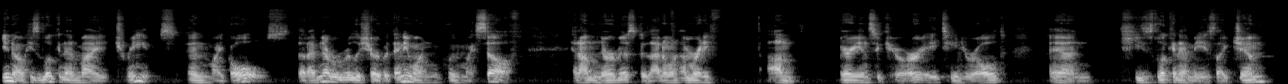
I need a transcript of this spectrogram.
you know he's looking at my dreams and my goals that i've never really shared with anyone including myself and I'm nervous because I don't. I'm ready. I'm very insecure, 18 year old, and he's looking at me. He's like, Jim,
